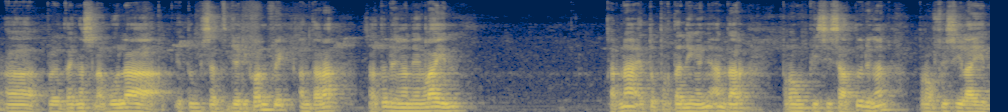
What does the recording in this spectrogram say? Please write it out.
uh, pertandingan sepak bola itu bisa terjadi konflik antara satu dengan yang lain. Karena itu pertandingannya antar provinsi satu dengan provinsi lain.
